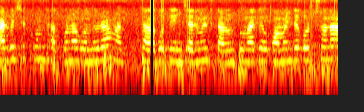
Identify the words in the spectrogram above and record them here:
আর বেশিক্ষণ থাকব না বন্ধুরা থাকব তিন চার মিনিট কারণ তোমরা কেউ কমেন্টে করছ না।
